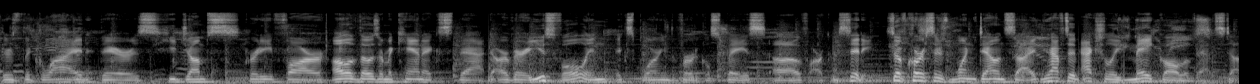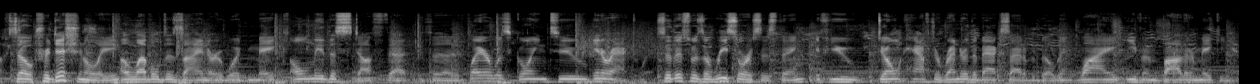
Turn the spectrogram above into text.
there's the glide, there's he jumps pretty far. All of those are mechanics that are very useful in exploring the vertical space of Arkham City. So of course there's one downside. You have to actually make all of that stuff. So traditionally, a level designer would make only the stuff that the player was going to interact with. So this was a resources thing. If you don't have to render the backside of a building, why even bother making it?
